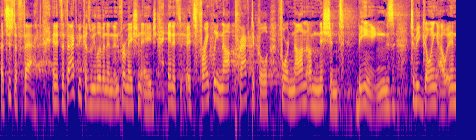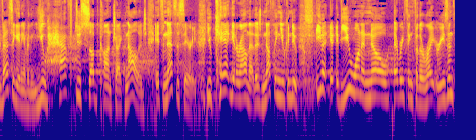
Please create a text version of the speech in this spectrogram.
That's just a fact. And it's a fact because we live in an information age, and it's, it's frankly not practical for non omniscient beings to be going out and investigating everything. You have to subcontract knowledge. It's necessary. You can't get around that. There's nothing you can do. Even if you want to know everything for the right reasons,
